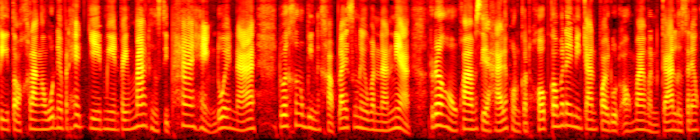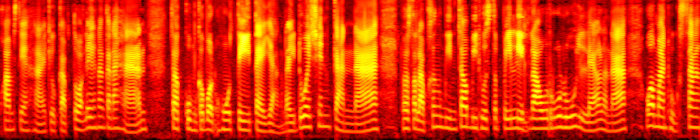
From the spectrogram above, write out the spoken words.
ตีต่อคลังอาวุธในประเทศเยเมนไปมากถึง 15 แห่งด้วยนะ ด้วยเครื่องบินขับไล่ซึ่งในวันนั้นเนี่ยเรื่องของความเสียหายและผลกระทบก็ไม่ได้มีการปล่อยหลุดออกมาเหมือนกัน หรือแสดงความเสียหายเกี่ยวกับตัวเลขทางการทหาร จากกลุ่มกบฏฮูตีแต่อย่างใดด้วยเช่นกันนะโดยสำหรับเครื่องบินเจ้า B2 Spirit เรารู้ๆอยู่แล้วแหละนะ ว่ามันถูกสร้าง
